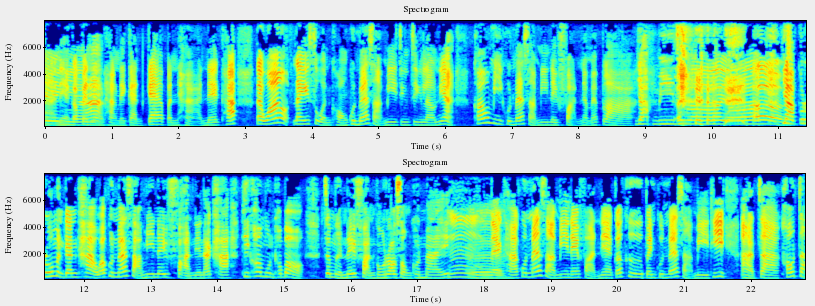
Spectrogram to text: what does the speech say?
เลยเนี่ยก็เป็นแนวทางในการแก้ปัญหานะคะ แต่ว่าในส่วนของคุณแม่สามีจริง ๆ แล้วเนี่ยเขามีคุณแม่สามีในฝันเนี่ยแม่ปลา อยากมีจังเลยอยากรู้เหมือนกันค่ะว่าคุณแม่สามีในฝันเนี่ยนะคะ ที่ข้อมูลเขาบอก จะเหมือนในฝันของเราสองคนไหมนะคะ คุณแม่สามีในฝันเนี่ยก็คือเป็นคุณแม่สามีที่อาจจะเข้าใจ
